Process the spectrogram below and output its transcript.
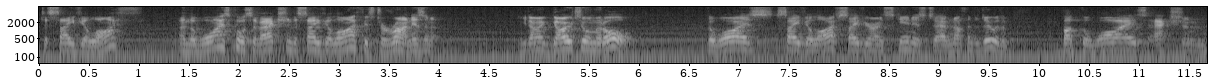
to save your life, and the wise course of action to save your life is to run, isn't it? You don't go to them at all. The wise save your life, save your own skin is to have nothing to do with them. But the wise action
